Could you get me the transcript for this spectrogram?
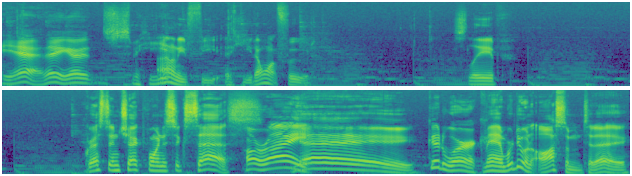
yeah, there you go. It's just some heat. I don't need feet. Heat. I want food. Sleep. Grestin checkpoint a success. All right. Yay! Good work. Man, we're doing awesome today.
